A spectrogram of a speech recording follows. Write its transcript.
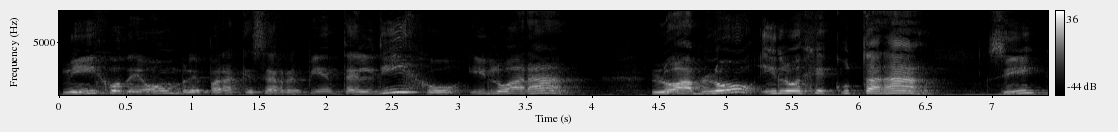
ni hijo de hombre para que se arrepienta. Él dijo y lo hará lo habló y lo ejecutará, ¿sí?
